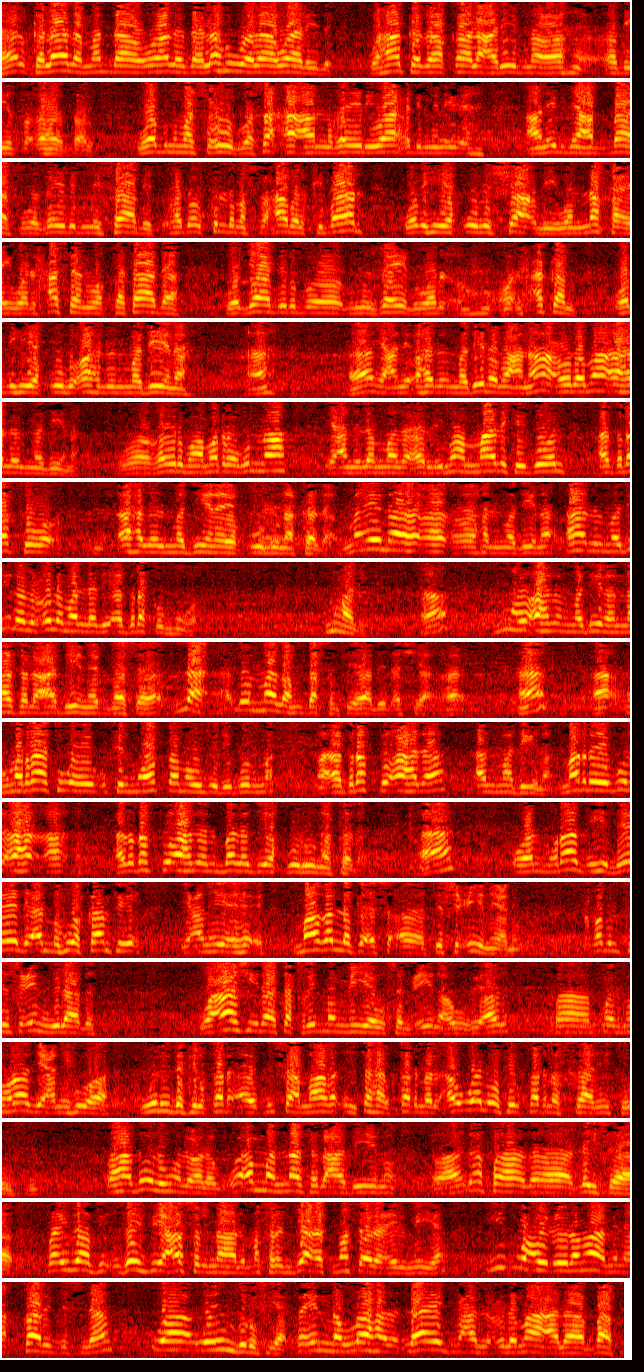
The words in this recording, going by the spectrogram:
الكلاله من لا والد له ولا والد؟ وهكذا قال علي بن أبي طالب. وابن مسعود وصح عن غير واحد من عن ابن عباس وزيد بن ثابت. وهذول كلهم الصحابة الكبار وبه يقول الشعبي والنخعي والحسن وقتادة وجابر بن زيد والحكم وبه يقول أهل المدينة. ها؟ ها؟ يعني أهل المدينة معناه علماء أهل المدينة. وغير ما مر قلنا يعني لما الإمام مالك يقول أدركت أهل المدينة يقولون كذا. ما اين أهل المدينة؟ أهل المدينة العلماء الذي أدركهم هو. مالك ها؟ مو أهل المدينة الناس العاديين الناس. لا هذول ما لهم دخل في هذه الأشياء. ها؟ ها؟ ومرات هو في الموطأ موجود يقول ما أدركت أهل المدينة. مرة يقول أه-, أه أدركت أهل البلد يقولون كذا. ها؟ والمراد ليه؟ لأنه هو كان في يعني ما غلق 90 يعني قبل 90 ولادته وعاش إلى تقريبا 170 أو فالمراد يعني هو ولد في القرن لسه ما انتهى القرن الأول وفي القرن الثاني توفي. فهذول هم العلماء. وأما الناس العاديين هذا فهذا ليس فإذا في زي في عصرنا مثلا جاءت مسألة علمية يجمع العلماء من أقطار الإسلام وينظروا فيها. فإن الله لا يجمع العلماء على باطل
